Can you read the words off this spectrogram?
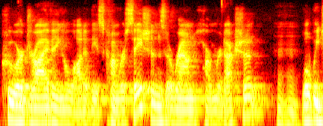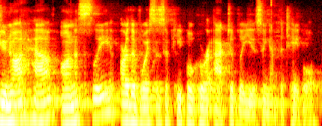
who are driving a lot of these conversations around harm reduction. What we do not have, honestly, are the voices of people who are actively using at the table.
